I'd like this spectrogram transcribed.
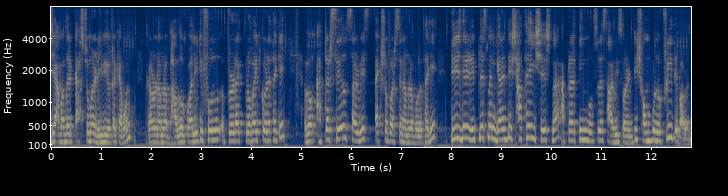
যে আমাদের কাস্টমার রিভিউটা কেমন। কারণ আমরা ভালো কোয়ালিটিফুল প্রোডাক্ট প্রোভাইড করে থাকি এবং আফটার সেল সার্ভিস একশো পার্সেন্ট আমরা বলে থাকি। তিরিশ দিনের রিপ্লেসমেন্ট গ্যারান্টির সাথেই শেষ না, আপনারা তিন বছরের সার্ভিস ওয়ারেন্টি সম্পূর্ণ ফ্রিতে পাবেন।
